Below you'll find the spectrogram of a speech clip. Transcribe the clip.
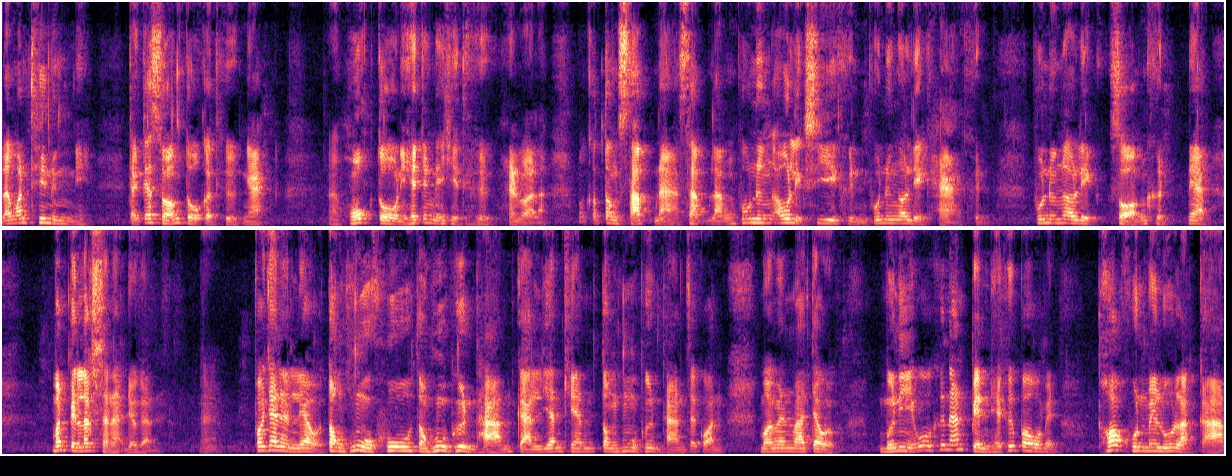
รางวัลที่หนึ่งนี่แต่แต่สองตัวก็ถือง่า หกตัวนี่เฮ็ดจังได๋สิถือเห็นว่ล่ะ มันก็ต้องซับหน้าซับหลัง ผู้หนึงเอาเหลข4ขึ้น ผู้หนึงเอาเหลข5ขึ้น ผู้หนึงเอาเหลข2ขึ้น เนี่ย มันเป็นลักษณะเดียวกันอ่าเพราะฉะนั้นแล้วต้องหู้ครูต้องหู้พื้นฐาน การเรียนเขียนต้องหู้พื้นฐานซะก่อนบ่แม่นว่าเจ้ามื้อนี้โอ้คือนั้นเป็นแท้คือเป่าบ่เป็นเพราะคุณไม่รู้หลักการ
